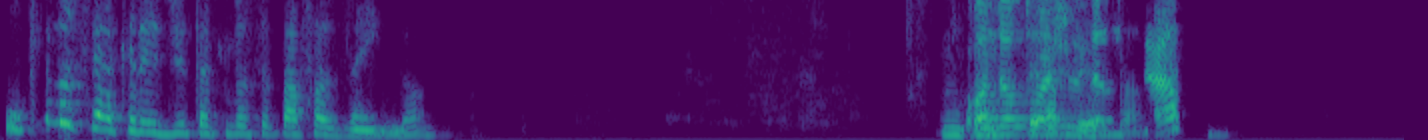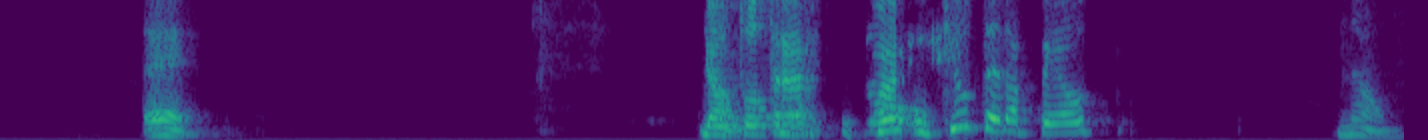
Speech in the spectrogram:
o que você acredita que você está fazendo? Quando eu estou ajudando ela? É. Não, eu tô trazendo. O, o que o terapeuta. Não.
